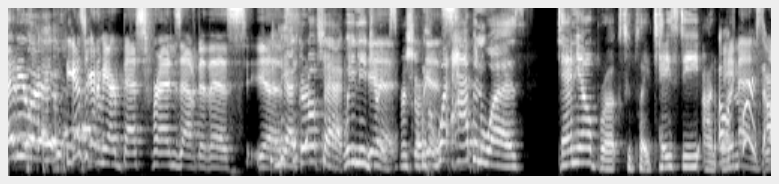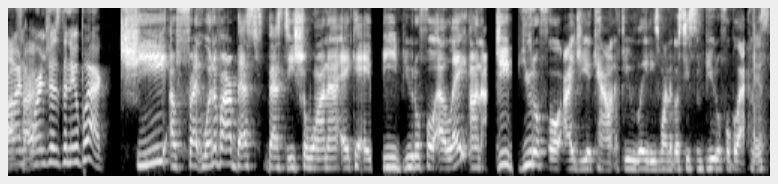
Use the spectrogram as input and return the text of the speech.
anyway, you guys are gonna be our best friends after this. Yes. Yeah, girl chat. We need yes. drinks for sure. Yes. But what happened was Danielle Brooks, who played Taystee on Oh, Orange, of course, on. Orange is the New Black. She a friend, one of our best besties, Shawana, aka Be Beautiful LA on IG, beautiful IG account. If you ladies want to go see some beautiful blackness,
